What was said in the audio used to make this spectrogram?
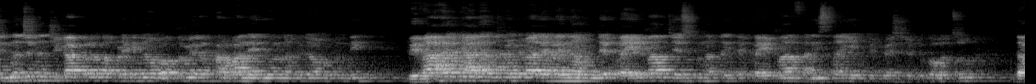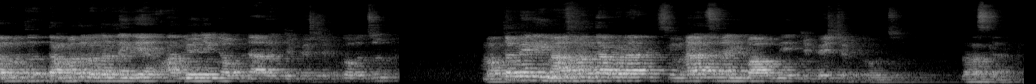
చిన్న చిన్న చికాకులు ఉన్నప్పటికీ మొత్తం మీద పర్వాలేదు అన్నట్టుగా ఉంటుంది. వివాహం కానటువంటి వారు ఎవరైనా ఉంటే ప్రయత్నం చేసుకున్నట్లయితే ప్రయత్నాలు ఫలిస్తాయి అని చెప్పేసి చెప్పుకోవచ్చు. దంపతు దంపతులు ఉన్నట్లయితే అన్యోన్యంగా ఉంటారు అని చెప్పేసి చెప్పుకోవచ్చు. మొత్తం మీద ఈ మాసం అంతా కూడా సింహరాశి వారికి బాగుంది అని చెప్పేసి చెప్పుకోవచ్చు. నమస్కారం.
